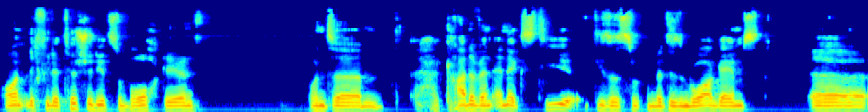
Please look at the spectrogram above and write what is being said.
ordentlich viele Tische, die zu Bruch gehen. Und ähm, gerade wenn NXT dieses mit diesen Wargames äh,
